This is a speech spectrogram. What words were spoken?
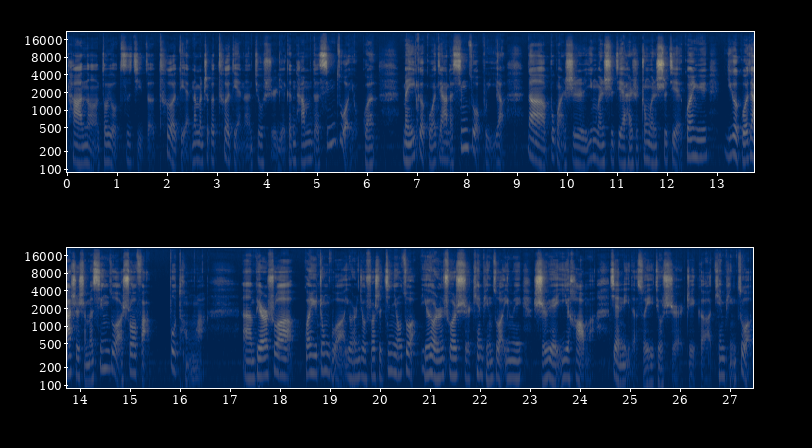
它呢都有自己的特点。那么这个特点呢，就是也跟他们的星座有关。每一个国家的星座不一样。那不管是英文世界还是中文世界，关于一个国家是什么星座，说法不同啊。嗯，比如说。关于中国，有人就说是金牛座，也有人说是天平座，因为十月一号嘛建立的，所以就是这个天平座。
